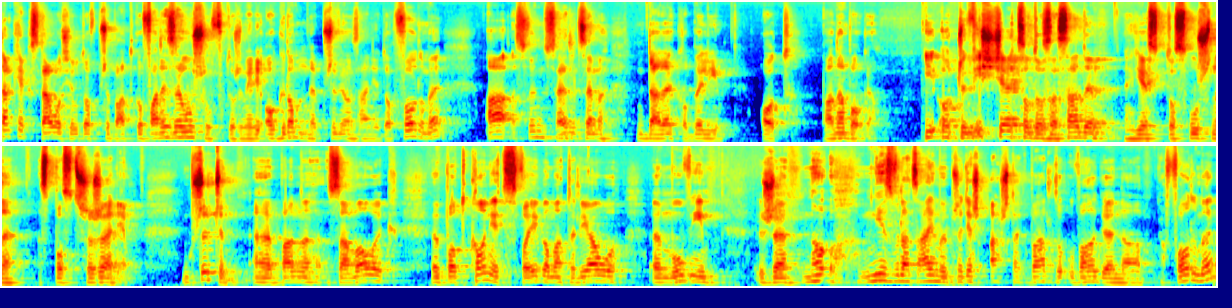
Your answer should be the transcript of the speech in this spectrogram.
tak jak stało się to w przypadku faryzeuszów, którzy mieli ogromne przywiązanie do formy, a swym sercem daleko byli od Pana Boga. I oczywiście co do zasady jest to słuszne spostrzeżenie. Przy czym pan Samołek pod koniec swojego materiału mówi, że no, nie zwracajmy przecież aż tak bardzo uwagę na formę,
